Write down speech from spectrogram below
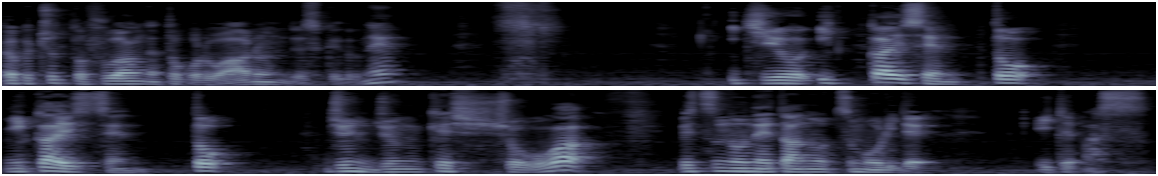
だからちょっと不安なところはあるんですけどね。一応1回戦と2回戦と準々決勝は別のネタのつもりでいてます。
